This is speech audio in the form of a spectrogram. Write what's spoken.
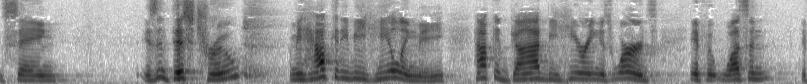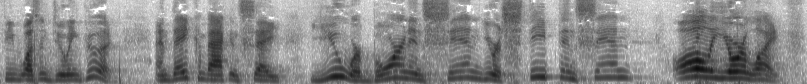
saying, Isn't this true? I mean, how could he be healing me? How could God be hearing his words if it wasn't if he wasn't doing good? And they come back and say, You were born in sin, you were steeped in sin all of your life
